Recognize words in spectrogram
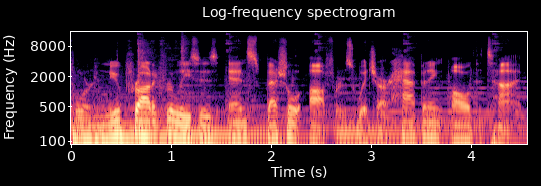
for new product releases and special offers, which are happening all the time.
